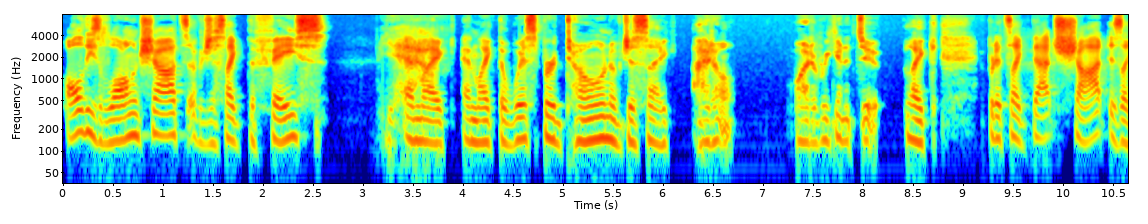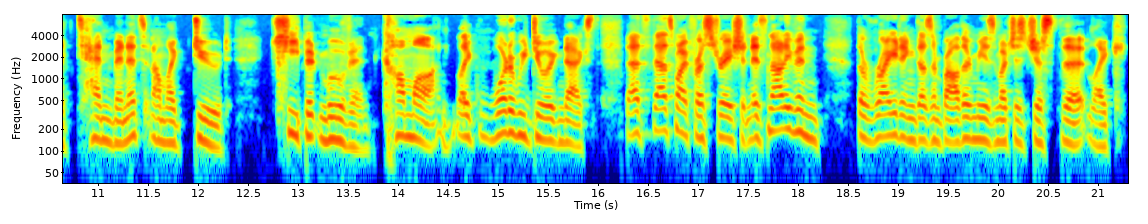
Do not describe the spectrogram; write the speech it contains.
all these long shots of just like the face yeah, and like and like the whispered tone of just like I don't what are we going to do? Like but it's like that shot is like 10 minutes and I'm like, dude, keep it moving. Come on. Like what are we doing next? That's that's my frustration. It's not even the writing doesn't bother me as much as just the like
